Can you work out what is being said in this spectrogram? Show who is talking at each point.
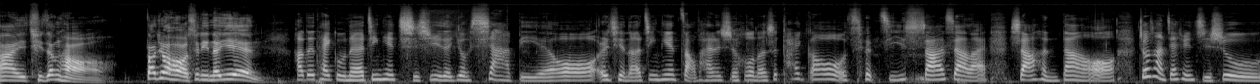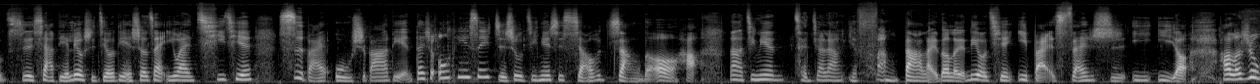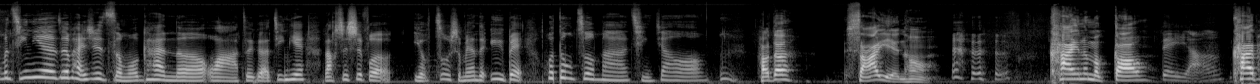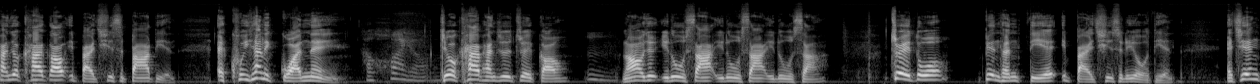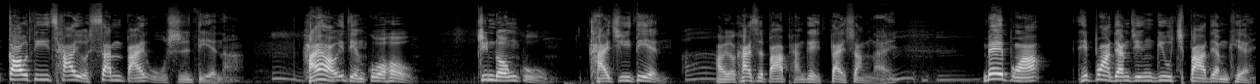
Speaker 1: 嗨，齐真好，大家好，我是林德燕。
Speaker 2: 好的，台股呢今天持续的又下跌哦，而且呢今天早盘的时候呢是开高哦，就急杀下来，杀很大哦。中场加权指数是下跌六十九点，收在一万七千四百五十八点，但是 OTC 指数今天是小涨的哦。好，那今天成交量也放大，来到了六千一百三十一亿哦。好，老师，我们今天的这盘是怎么看呢？哇，这个今天老师是否有做什么样的预备或动作吗？请教哦。
Speaker 1: 嗯。好的，傻眼哦，开那么高，
Speaker 2: 对呀，
Speaker 1: 开盘就开高一百七十八点，哎，亏下你管呢，
Speaker 2: 好坏哦，
Speaker 1: 结果开盘就是最高，嗯，然后就一路杀，一路杀，一路杀，最多变成跌一百七十六点，哎，今天高低差有三百五十点啊，嗯，还好一点过后，金融股、台积电啊，有开始把盘给带上来，嗯嗯，尾盘。一半点钟又七八点起来，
